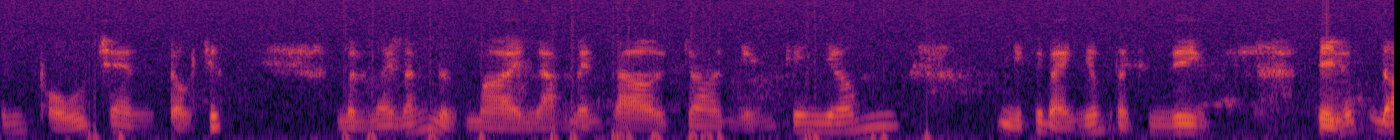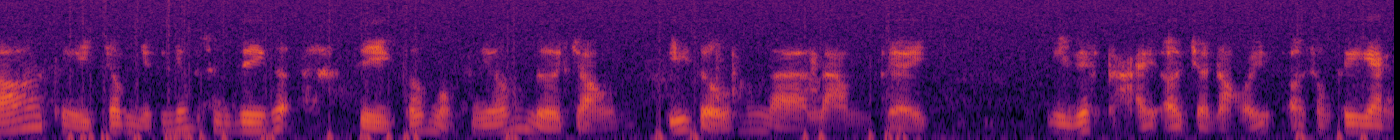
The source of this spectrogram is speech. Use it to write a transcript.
chính phủ trên tổ chức. Mình may mắn được mời làm mentor cho những cái nhóm những cái bạn nhóm bạn sinh viên. Thì lúc đó thì trong những cái nhóm sinh viên á thì có một nhóm lựa chọn ý tưởng là làm về đi rác thải ở chợ nổi ở sông cái găng.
